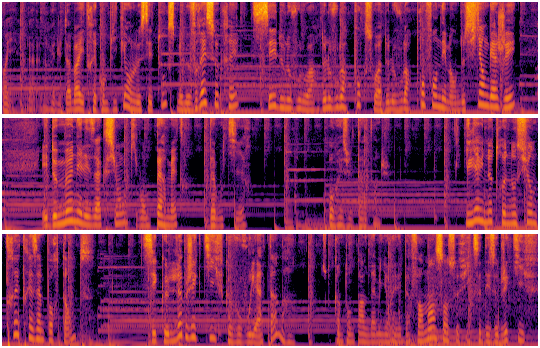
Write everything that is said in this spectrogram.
Oui, l'arrêt du tabac est très compliqué, on le sait tous, mais le vrai secret, c'est de le vouloir, de le vouloir pour soi, de le vouloir profondément, de s'y engager et de mener les actions qui vont permettre d'aboutir au résultat attendu. Il y a une autre notion très très importante, c'est que l'objectif que vous voulez atteindre, quand on parle d'améliorer les performances, on se fixe des objectifs.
